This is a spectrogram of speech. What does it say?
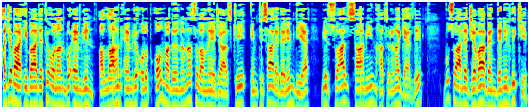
acaba ibadeti olan bu emrin Allah'ın emri olup olmadığını nasıl anlayacağız ki imtisal edelim diye bir sual Sami'nin hatırına geldi. Bu suale cevaben denildi ki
